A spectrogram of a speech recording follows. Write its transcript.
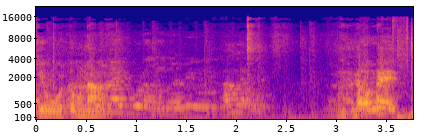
क्यूट हूँ ना।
